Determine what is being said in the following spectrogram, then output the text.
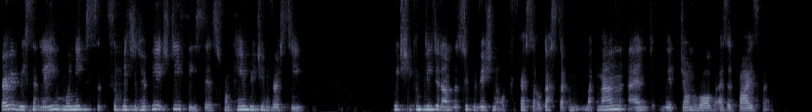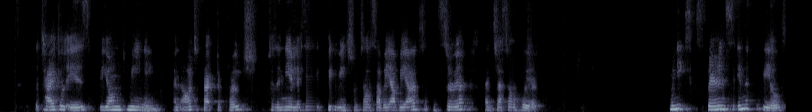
Very recently, Monique submitted her PhD thesis from Cambridge University, which she completed under the supervision of Professor Augusta McMahon and with John Robb as advisor. The title is Beyond Meaning, an artifact approach to the Neolithic figurines from Tel Abyad in Syria and Çatalhöyük. Monique's experience in the field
